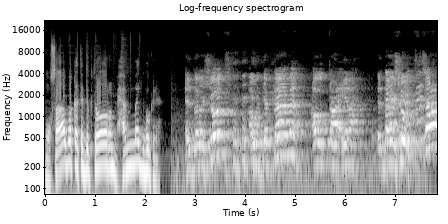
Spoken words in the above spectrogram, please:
مسابقة الدكتور محمد بقنا الباراشوت أو الدبابة أو الطائرة الباراشوت صح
